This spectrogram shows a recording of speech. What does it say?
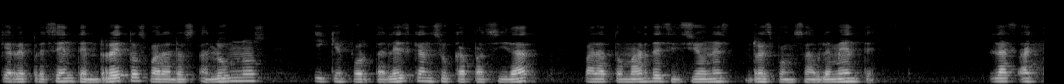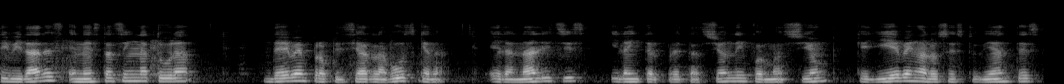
que representen retos para los alumnos y que fortalezcan su capacidad para tomar decisiones responsablemente. Las actividades en esta asignatura deben propiciar la búsqueda, el análisis y la interpretación de información que lleven a los estudiantes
